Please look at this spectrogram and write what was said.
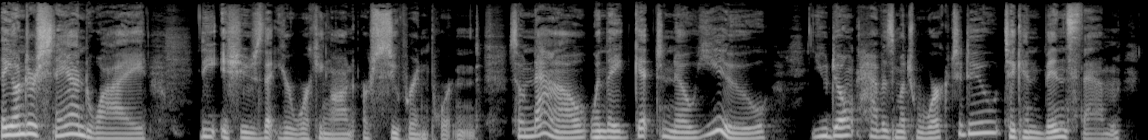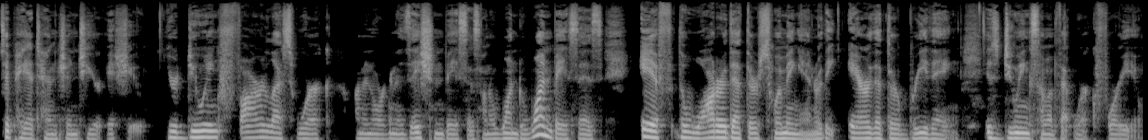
They understand why the issues that you're working on are super important. So now when they get to know you, you don't have as much work to do to convince them to pay attention to your issue. You're doing far less work on an organization basis, on a one to one basis, if the water that they're swimming in or the air that they're breathing is doing some of that work for you.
